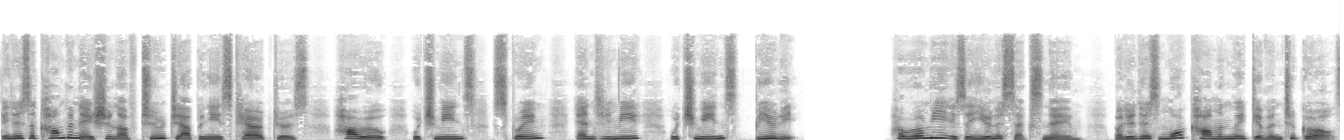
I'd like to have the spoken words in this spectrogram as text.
It is a combination of two Japanese characters, haru, which means spring, and imi, which means beauty. Harumi is a unisex name, but it is more commonly given to girls.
